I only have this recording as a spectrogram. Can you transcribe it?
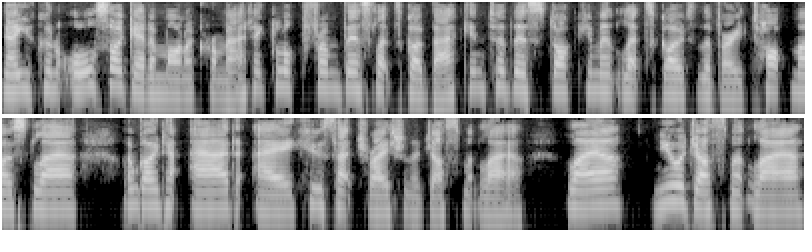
Now you can also get a monochromatic look from this. Let's go back into this document. Let's go to the very topmost layer. I'm going to add a hue saturation adjustment layer. Layer, new adjustment layer,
